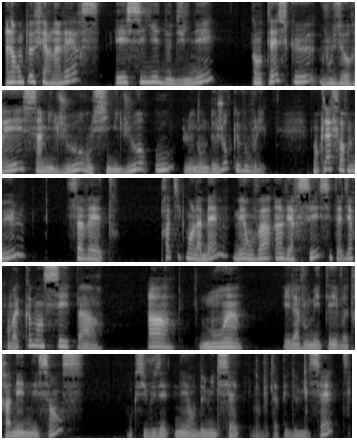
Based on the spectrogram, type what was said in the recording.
Alors on peut faire l'inverse et essayer de deviner quand est-ce que vous aurez 5000 jours ou 6000 jours ou le nombre de jours que vous voulez? Donc la formule, ça va être pratiquement la même, mais on va inverser, c'est-à-dire qu'on va commencer par A moins et là vous mettez votre année de naissance. Donc si vous êtes né en 2007, ben, vous tapez 2007,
